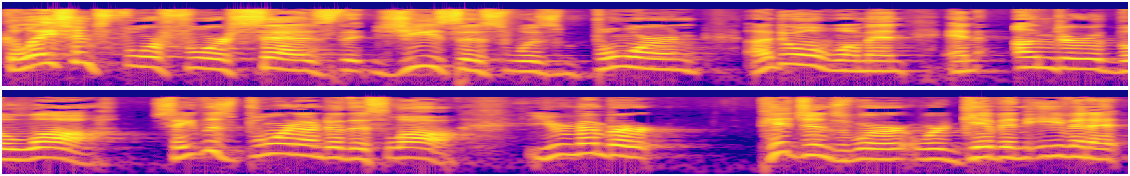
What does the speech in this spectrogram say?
Galatians 4 4 says that Jesus was born unto a woman and under the law. So he was born under this law. You remember pigeons were, were given even at,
